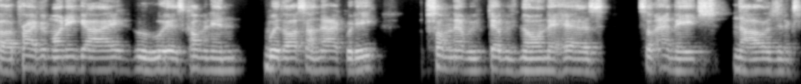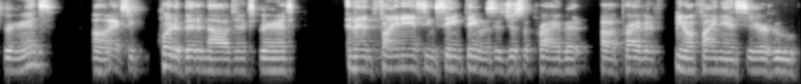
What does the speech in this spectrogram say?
a private money guy who is coming in with us on the equity, someone that we that we've known that has some MH knowledge and experience um, actually quite a bit of knowledge and experience. And then financing, same thing was just a private, uh, private, you know, financier who,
